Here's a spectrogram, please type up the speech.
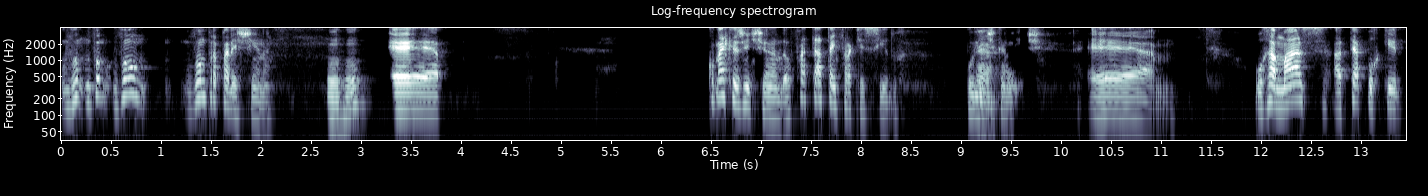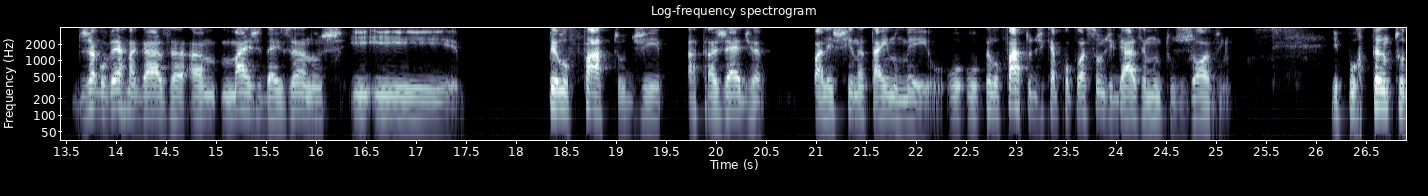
vamos, vamos, vamos para a Palestina. Uhum. É... Como é que a gente anda? O Fatah está enfraquecido politicamente. É. É... O Hamas, até porque já governa Gaza há mais de 10 anos e, e pelo fato de a tragédia palestina estar tá aí no meio, o, o, pelo fato de que a população de Gaza é muito jovem, e, portanto,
